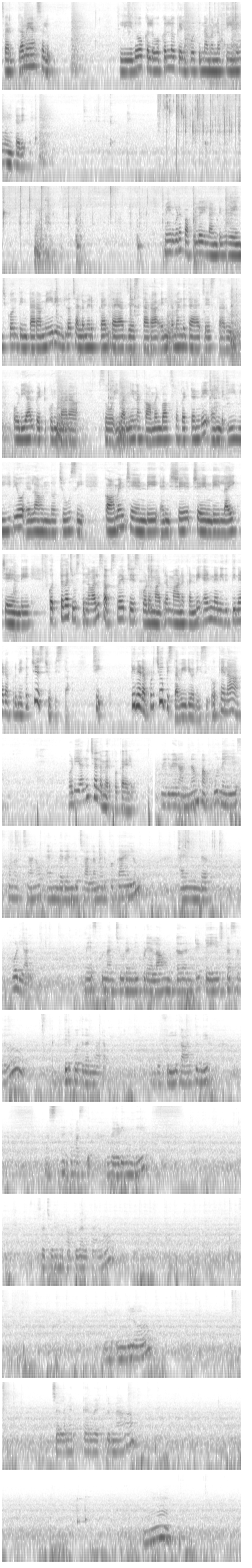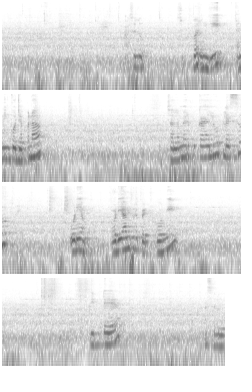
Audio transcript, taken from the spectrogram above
స్వర్గమే అసలు. అసలు ఏదో ఒక లోకంలోకి వెళ్ళిపోతున్నామన్న ఫీలింగ్ ఉంటుంది. మీరు కూడా పప్పులో ఇలాంటివి వేయించుకొని తింటారా? మీరు ఇంట్లో చల్లమిరపకాయలు తయారు చేస్తారా? ఎంతమంది తయారు చేస్తారు? ఒడియాలు పెట్టుకుంటారా? సో ఇవన్నీ నాకు కామెంట్ బాక్స్లో పెట్టండి. అండ్ ఈ వీడియో ఎలా ఉందో చూసి కామెంట్ చేయండి అండ్ షేర్ చేయండి లైక్ చేయండి. కొత్తగా చూస్తున్న వాళ్ళు సబ్స్క్రైబ్ చేసుకోవడం మాత్రం మానకండి. అండ్ నేను ఇది తినేటప్పుడు మీకు చేసి చూపిస్తా. చి తినేటప్పుడు చూపిస్తా వీడియో తీసి. ఓకేనా? వడియాలు చల్లమిరపకాయలు. వేడి అన్నం పప్పు నెయ్యి వేసుకొని వచ్చాను. అండ్ రెండు చల్లమిరపకాయలు అండ్ వడియాలు వేసుకున్నాను చూడండి ఇప్పుడు ఎలా ఉంటుందంటే టేస్ట్ అసలు అదిరిపోతుంది అనమాట ఫుల్ కాలుతుంది. మస్తు అంటే మస్తు వేడిగా ఉంది. సో చూడండి పప్పు కలిపాను ఇందులో చల్లమిరపకాయలు పెడుతున్నా. అసలు సూపర్ ఉంది. అండ్ ఇంకో చెప్పన? చల్లమిరపకాయలు ప్లస్ ఒడియం. ఒడియాలు కూడా పెట్టుకొని తింటే అసలు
